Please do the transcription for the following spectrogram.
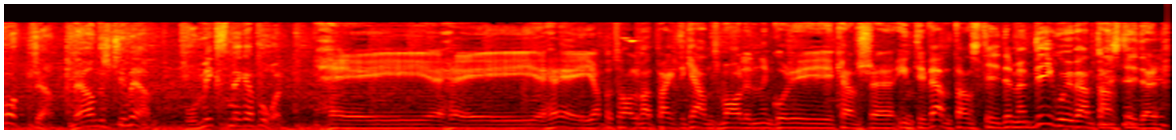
Sporten med Anders Timell och Mix Megapol. Hej, hej, hej. Jag på tal om att praktikant Malin går i, kanske inte i väntans tider, men vi går i väntans tider.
